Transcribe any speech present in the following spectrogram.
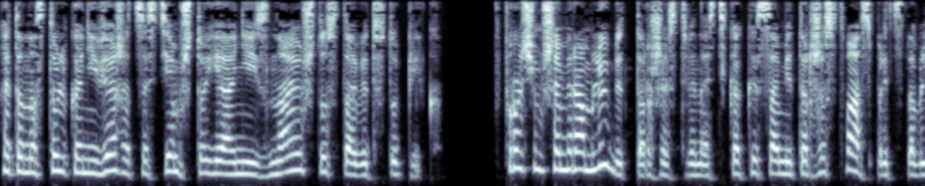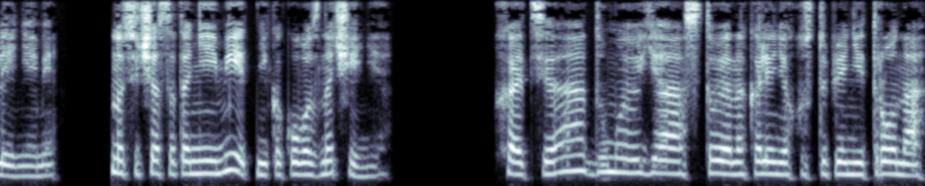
Это настолько не вяжется с тем, что я о ней знаю, что ставит в тупик. Впрочем, Шамирам любит торжественность, как и сами торжества с представлениями. Но сейчас это не имеет никакого значения. Хотя, думаю я, стоя на коленях у ступеней трона,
